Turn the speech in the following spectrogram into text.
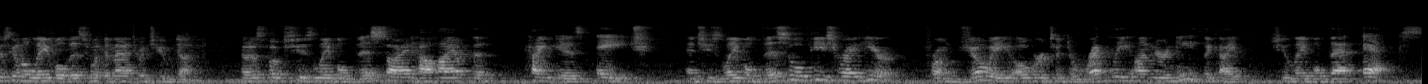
Just gonna label this one to match what you've done. Notice folks, she's labeled this side, how high up the kite is H, and she's labeled this little piece right here. From Joey over to directly underneath the kite, she labeled that X.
